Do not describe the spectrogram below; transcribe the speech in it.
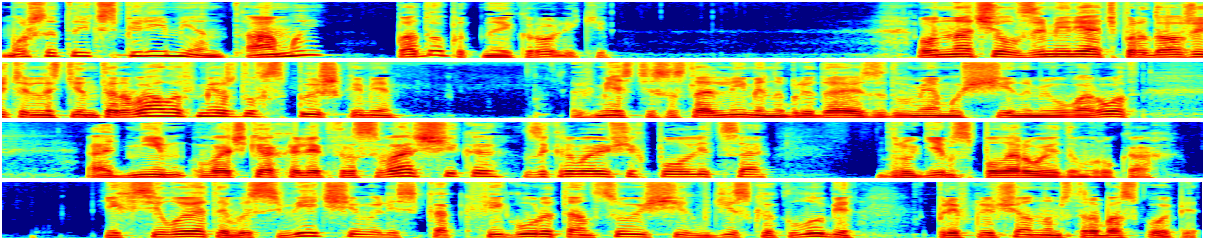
Может, это эксперимент, а мы — подопытные кролики. Он начал замерять продолжительность интервалов между вспышками, вместе с остальными наблюдая за двумя мужчинами у ворот, одним в очках электросварщика, закрывающих пол лица, другим с полароидом в руках. Их силуэты высвечивались, как фигуры танцующих в диско-клубе при включенном стробоскопе.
